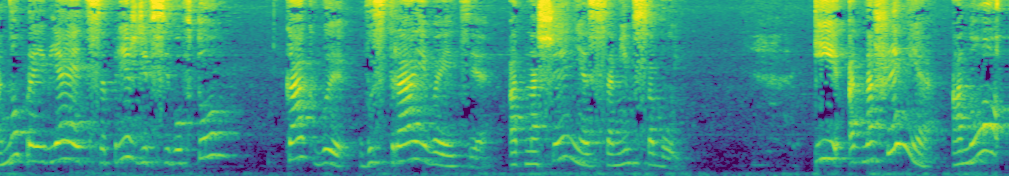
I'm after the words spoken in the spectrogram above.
Оно проявляется прежде всего в том, как вы выстраиваете отношения с самим собой. И отношения, оно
